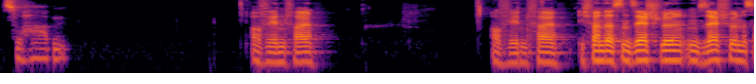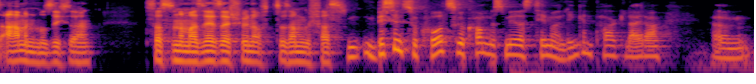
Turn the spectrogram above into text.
zu haben. Auf jeden Fall. Auf jeden Fall. Ich fand das ein sehr, schön, ein sehr schönes Amen, muss ich sagen. Das hast du nochmal sehr, sehr schön auf zusammengefasst. Ein bisschen zu kurz gekommen ist mir das Thema Linkin Park leider. Ähm,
